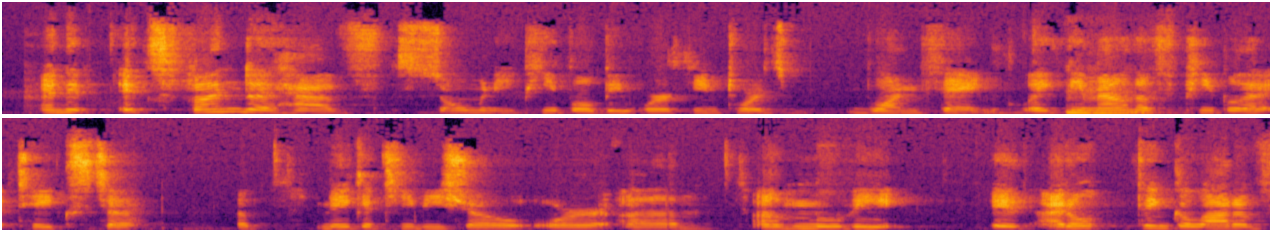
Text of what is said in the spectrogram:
and it, it's fun to have so many people be working towards one thing. Like the mm-hmm. amount of people that it takes to make a TV show or um, a movie. It, I don't think a lot of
